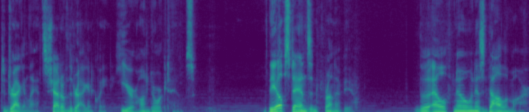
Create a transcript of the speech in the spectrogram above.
to Dragonlance, Shadow of the Dragon Queen, here on Dork Tales. The elf stands in front of you. The elf known as Dalamar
